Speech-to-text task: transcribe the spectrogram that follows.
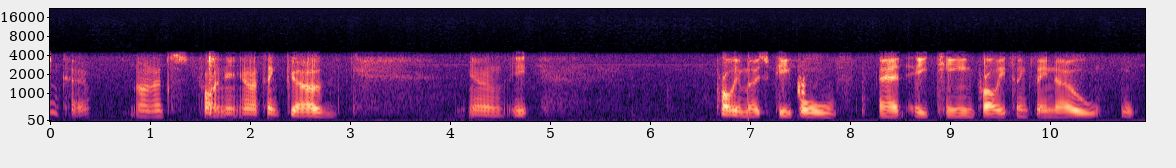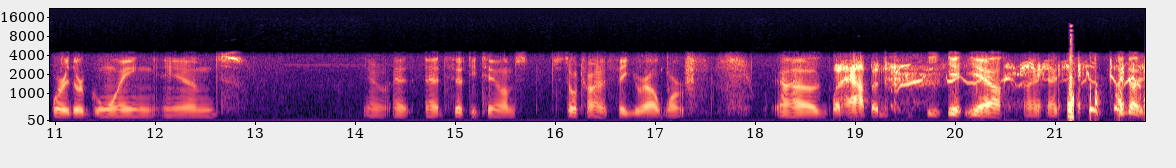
Okay. No, that's fine. You know, I think uh, you know probably most people at 18 probably think they know where they're going, and you know, at at 52, I'm still trying to figure out where uh, what happened? Y- yeah, I, I, I got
